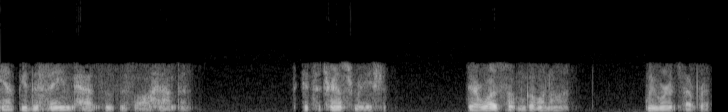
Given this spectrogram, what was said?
can't be the same, Pat, since this all happened. It's a transformation. There was something going on. We weren't separate.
